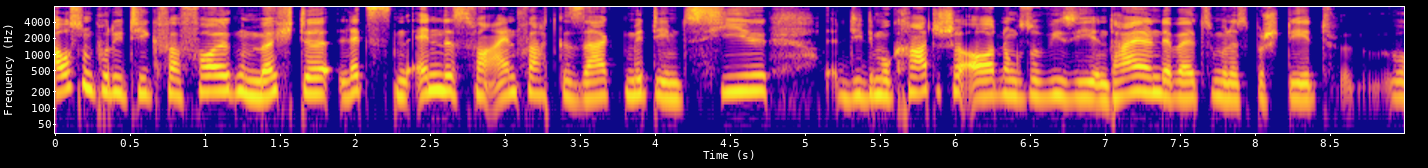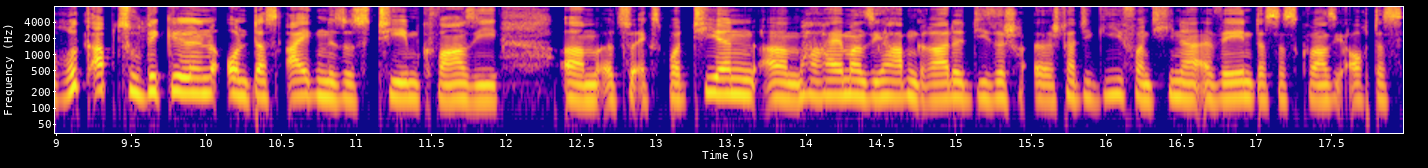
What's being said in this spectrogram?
Außenpolitik verfolgen möchte, letzten Endes vereinfacht gesagt mit dem Ziel, die demokratische Ordnung, so wie sie in Teilen der Welt zumindest besteht, rückabzuwickeln und das eigene System quasi ähm, zu exportieren. Ähm, Herr Heimann, Sie haben gerade diese äh, Strategie von China erwähnt, dass das quasi auch das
